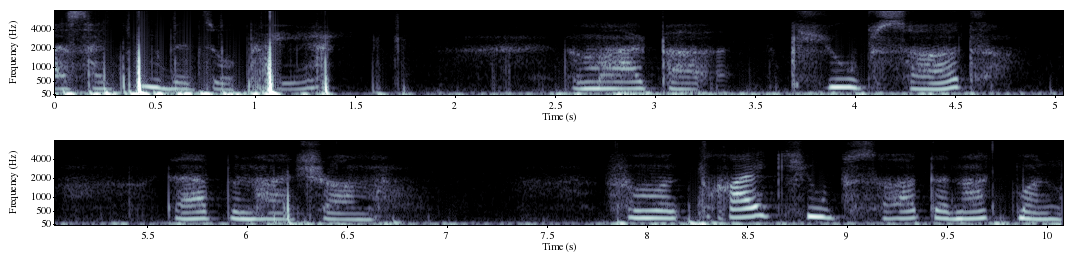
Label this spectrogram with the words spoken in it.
Edgar ist halt übelst okay. Wenn man halt ein paar Cubes hat, da hat man halt schon. Wenn man drei Cubes hat, dann hat man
